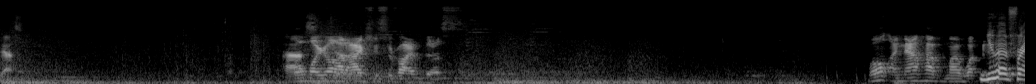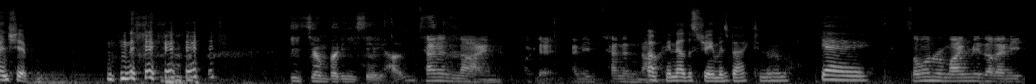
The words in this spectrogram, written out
fast gas. oh my god, I actually survived this. Well, I now have my weapon. You have friendship. Did somebody say hugs? 10 and 9. Okay, I need 10 and 9. okay, now the stream is back to normal. Yay. Someone remind me that I need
